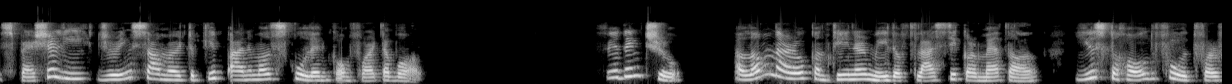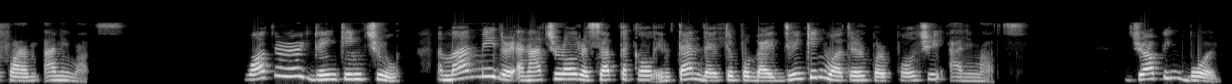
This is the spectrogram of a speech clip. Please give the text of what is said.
especially during summer to keep animals cool and comfortable. Feeding trough a long narrow container made of plastic or metal used to hold food for farm animals. Waterer drinking trough a man-made or a natural receptacle intended to provide drinking water for poultry animals. Dropping board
